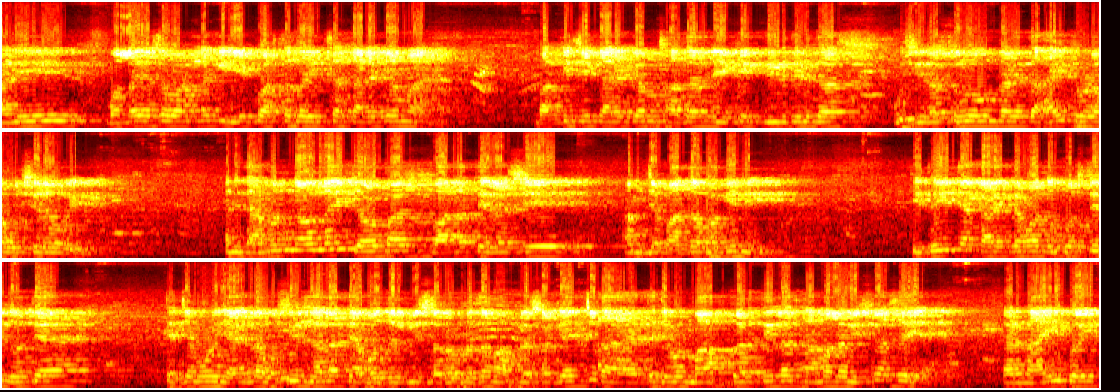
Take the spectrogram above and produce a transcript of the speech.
आणि मलाही असं वाटलं की एक वाजताचा इच्छा कार्यक्रम आहे. बाकीचे कार्यक्रम साधारण एक एक दीड दीड तास उशिरा सुरू होऊन राहिले तर हाही थोडा उशिरा होईल. आणि धामणगावलाही जवळपास बारा तेराशे आमच्या माता भगिनी तिथेही त्या कार्यक्रमात उपस्थित होत्या. त्याच्यामुळे यायला उशीर झाला. त्याबद्दल मी सर्वप्रथम आपल्या सगळ्यांचे आहे. त्याच्यामुळे माफ करतीलच आम्हाला विश्वासही आहे. कारण आई बहीण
